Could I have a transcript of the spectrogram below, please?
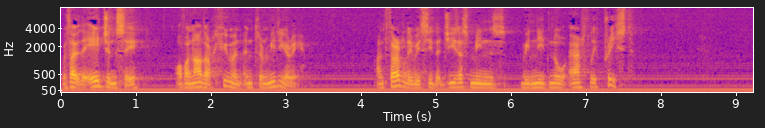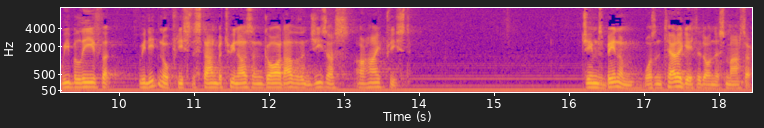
without the agency of another human intermediary. And thirdly, we see that Jesus means we need no earthly priest. We believe that we need no priest to stand between us and God other than Jesus, our high priest. James Bainham was interrogated on this matter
